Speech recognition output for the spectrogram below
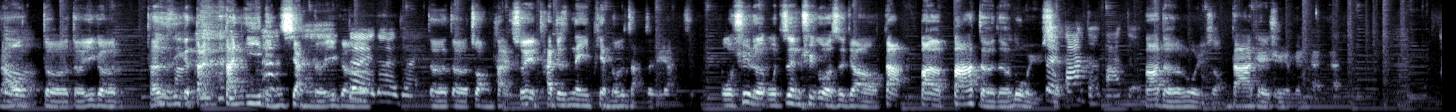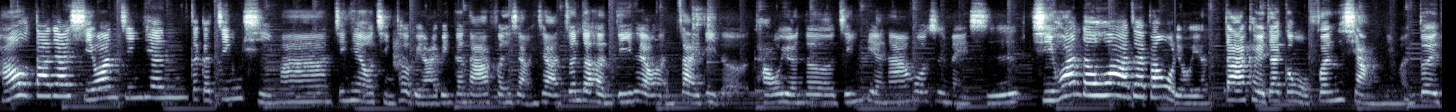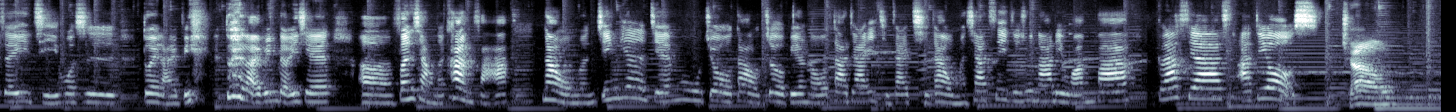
然后的的一个，它是一个单单一林相的一个对对对的的状态，所以它就是那一片都是长这个样子。我去了，我之前去过的是叫大巴巴德的落雨松，对，巴德巴德巴德的落雨松，大家可以去那边看看。好，大家喜欢今天这个惊喜吗？今天有请特别来宾跟大家分享一下，真的很 detail、很在地的桃园的景点啊，或是美食。喜欢的话再帮我留言，大家可以再跟我分享你们对这一集或是对来宾 对来宾的一些呃分享的看法。那我们今天的节目就到这边喽，大家一起在期待我们下次一起去哪里玩吧。Gracias, adios, ciao.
